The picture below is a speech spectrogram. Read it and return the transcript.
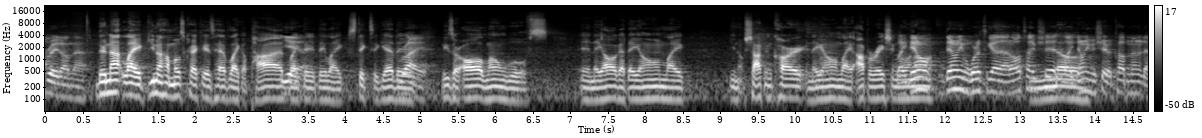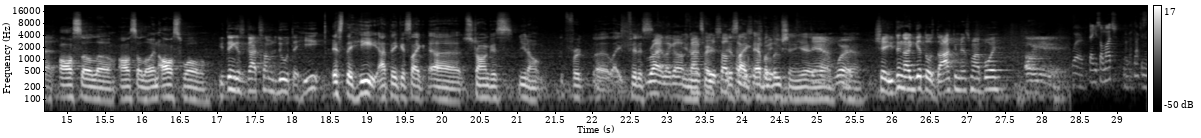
Elaborate on that. they're not like you know how most crackheads have like a pod, like they, they like stick together. Right. These are all lone wolves, and they all got their own like, you know, shopping cart and they own like operation Like going they don't on. they don't even work together at all type shit. No. Like they don't even share a cup, none of that. All solo, all solo, and all swole. You think it's got something to do with the heat? It's the heat. I think it's like uh, strongest, you know, for uh, like fittest. Right, like a you know, fan for type- yourself. It's type like of situation. evolution. Yeah, Damn, yeah. word. yeah. Shit, you think I can get those documents, my boy? Right, Thank you so much. Yeah,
